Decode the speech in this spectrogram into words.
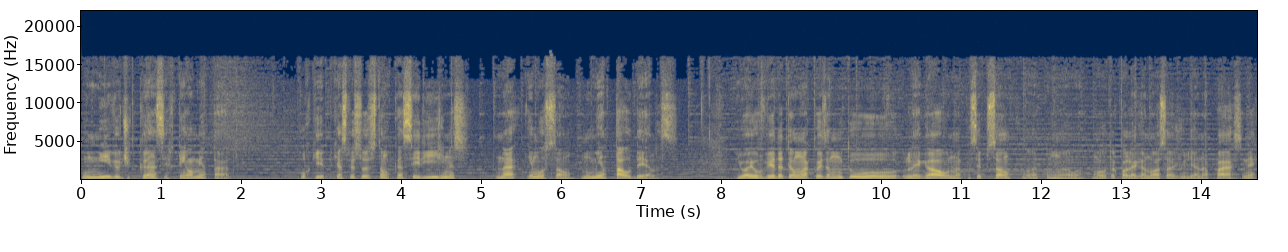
o nível de câncer tem aumentado. Por quê? Porque as pessoas estão cancerígenas na emoção, no mental delas. E o Ayurveda tem uma coisa muito legal na concepção, uma, uma outra colega nossa, a Juliana Paz, né?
